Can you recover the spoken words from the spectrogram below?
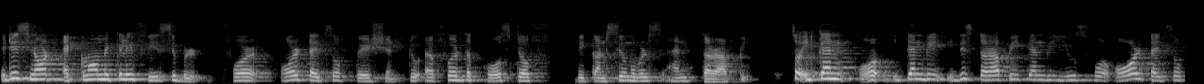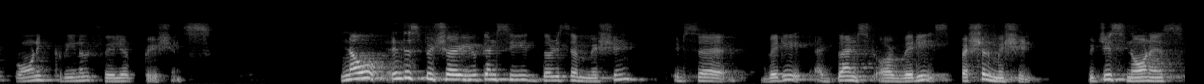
It is not economically feasible for all types of patient to afford the cost of the consumables and therapy. So it can it can be this therapy can be used for all types of chronic renal failure patients. Now in this picture you can see there is a machine. It's a very advanced or very special machine which is known as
